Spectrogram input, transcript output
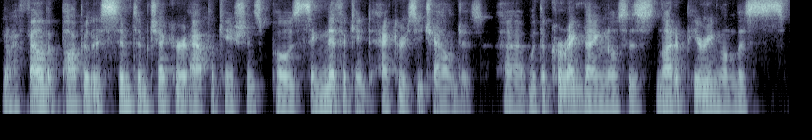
you know, have found that popular symptom checker applications pose significant accuracy challenges, uh, with the correct diagnosis not appearing on lists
